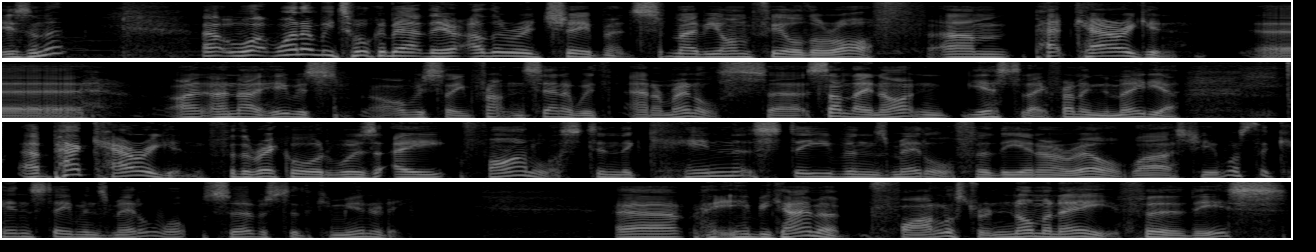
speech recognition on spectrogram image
isn't it? Uh, why don't we talk about their other achievements, maybe on field or off? Um, Pat Carrigan. Uh, I, I know he was obviously front and centre with Adam Reynolds uh, Sunday night and yesterday, fronting the media. Uh, Pat Carrigan, for the record, was a finalist in the Ken Stevens Medal for the NRL last year. What's the Ken Stevens Medal? Well, service to the community. Uh, he became a finalist or a nominee for this,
